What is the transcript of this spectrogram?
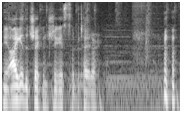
Yeah, I get the chicken. She gets the potato.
